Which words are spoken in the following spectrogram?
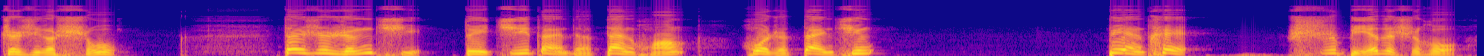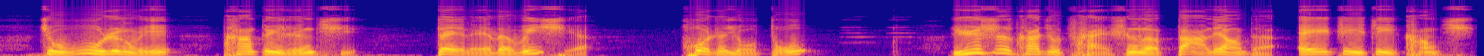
这是一个食物，但是人体对鸡蛋的蛋黄或者蛋清变态识别的时候，就误认为它对人体带来的威胁或者有毒。于是，它就产生了大量的 IgG 抗体。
